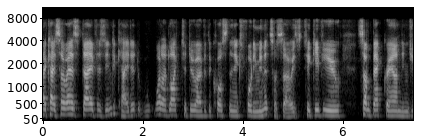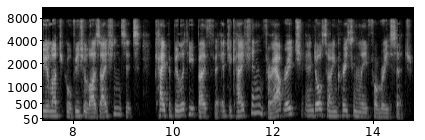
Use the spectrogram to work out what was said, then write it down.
Okay, so as Dave has indicated, what I'd like to do over the course of the next 40 minutes or so is to give you some background in geological visualizations, its capability both for education, for outreach, and also increasingly for research.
